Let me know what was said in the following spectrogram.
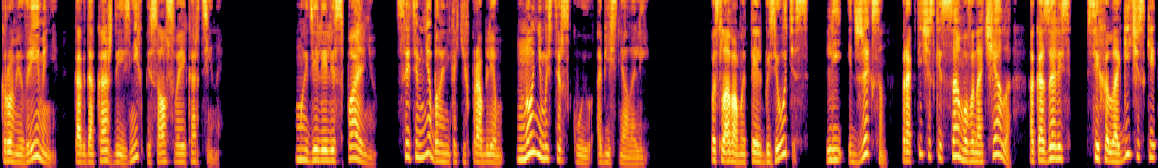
кроме времени, когда каждый из них писал свои картины. Мы делили спальню, с этим не было никаких проблем, но не мастерскую, объясняла Ли. По словам Этель Базиотис, Ли и Джексон практически с самого начала оказались психологически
